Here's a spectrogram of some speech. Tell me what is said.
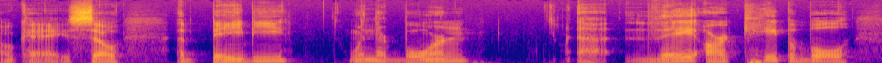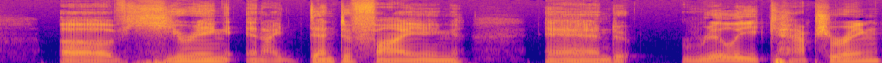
Okay, so a baby when they're born, uh, they are capable of hearing and identifying and really capturing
